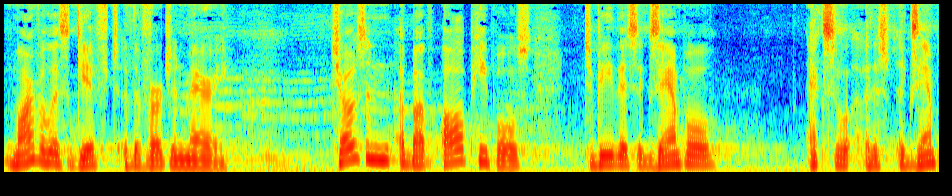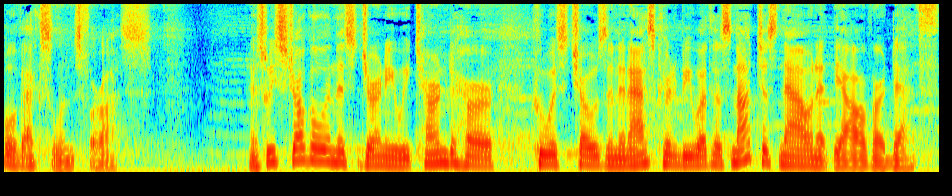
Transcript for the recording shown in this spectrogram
marvelous gift of the Virgin Mary. Chosen above all peoples to be this example, excel, this example of excellence for us. As we struggle in this journey, we turn to her who was chosen and ask her to be with us, not just now and at the hour of our death,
